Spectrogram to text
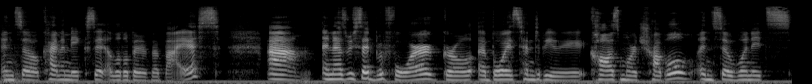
And so it kind of makes it a little bit of a bias. Um, and as we said before girl uh, boys tend to be cause more trouble. And so when it's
